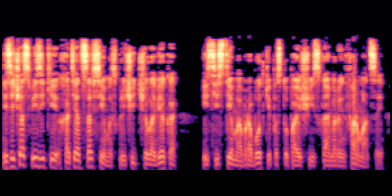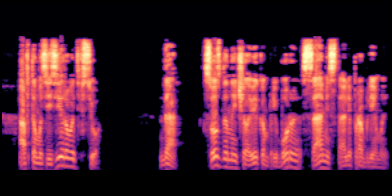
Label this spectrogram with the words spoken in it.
И сейчас физики хотят совсем исключить человека из системы обработки поступающей из камеры информации, автоматизировать все. Да, созданные человеком приборы сами стали проблемой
